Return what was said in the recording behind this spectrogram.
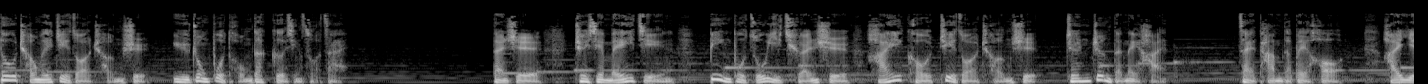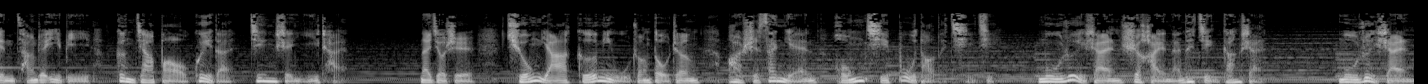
都成为这座城市与众不同的个性所在。但是这些美景并不足以诠释海口这座城市真正的内涵，在他们的背后，还隐藏着一笔更加宝贵的精神遗产，那就是琼崖革命武装斗争二十三年红旗不倒的奇迹。母瑞山是海南的井冈山，母瑞山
